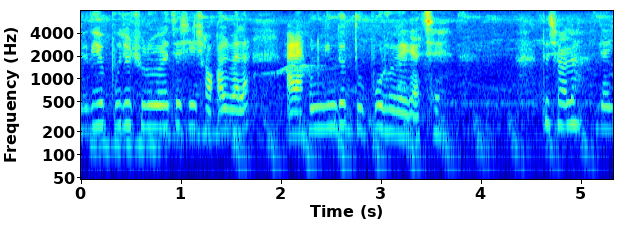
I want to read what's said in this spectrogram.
যদিও পুজো শুরু হয়েছে সেই সকালবেলা, আর এখন কিন্তু দুপুর হয়ে গেছে। তো চলো, যাই।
